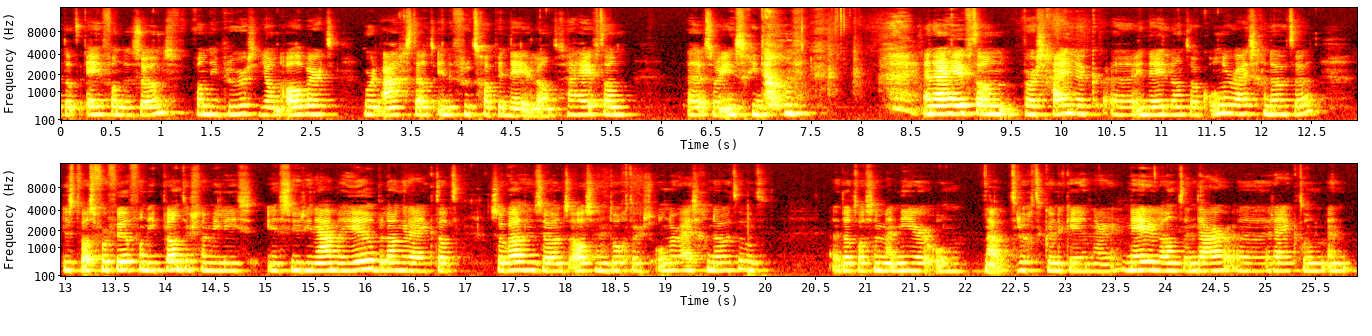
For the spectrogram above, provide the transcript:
dat een van de zoons van die broers, Jan Albert, wordt aangesteld in de vroedschap in Nederland. Dus hij heeft dan, uh, sorry, in Schiedam. en hij heeft dan waarschijnlijk uh, in Nederland ook onderwijs genoten. Dus het was voor veel van die plantersfamilies in Suriname heel belangrijk dat zowel hun zoons als hun dochters onderwijs genoten. Want dat was een manier om nou, terug te kunnen keren naar Nederland en daar rijkdom en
